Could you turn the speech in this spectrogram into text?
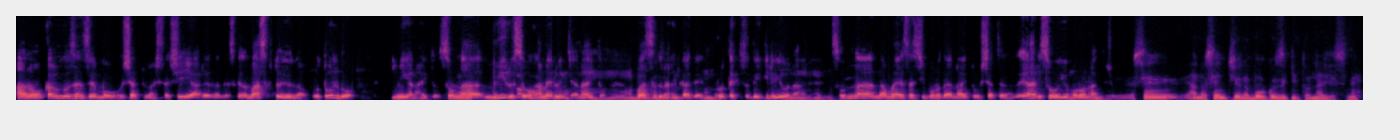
あの上郷先生もおっしゃってましたし、あれなんですけど、マスクというのはほとんど意味がないと、そんなウイルスを舐めるんじゃないと、マスクなんかでプロテクトできるような、そんな生優しいものではないとおっしゃってたので、やはりそういうものなんでしょう。戦あの戦中の防空頭巾と同じですね。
